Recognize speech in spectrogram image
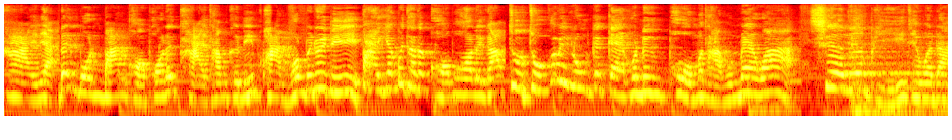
ถ่ายเนี่ยได้บนบานขอพรได้ถ่ายทำคืนนี้ผ่านพ้นไปด้วยดีแต่ยังไม่ทันจะขอพรเลยครับ จู่ๆก็มีลุงแก่ๆคนหนึงโผล่มาถามคุณแม่ว่า เชื่อเรื่องผีเทวดา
